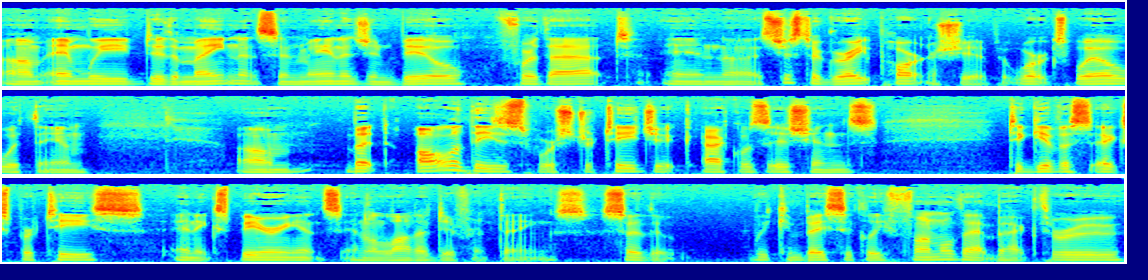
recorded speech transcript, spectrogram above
um, and we do the maintenance and manage and bill for that. And uh, it's just a great partnership. It works well with them. Um, but all of these were strategic acquisitions to give us expertise and experience in a lot of different things, so that we can basically funnel that back through.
